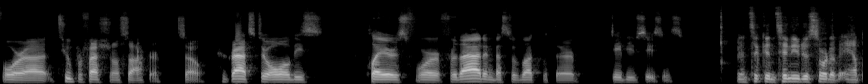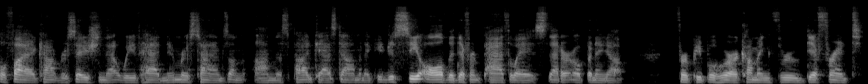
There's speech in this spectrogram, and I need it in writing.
for uh, to professional soccer. So congrats to all these players for for that, and best of luck with their debut seasons. And to continue to sort of amplify a conversation that we've had numerous times on on this podcast, Dominic, you just see all the different pathways that are opening up for people who are coming through different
